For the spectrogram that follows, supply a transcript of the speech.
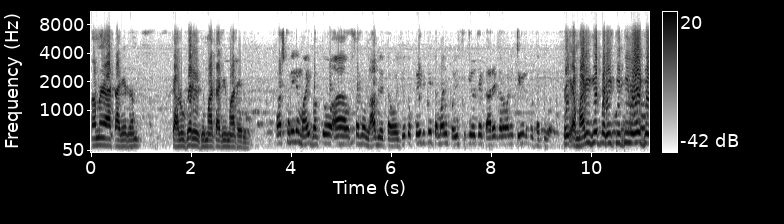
અમે આ કાર્યક્રમ ચાલુ કર્યો છે માતાજી માટેનો. ખાસ કરીને માઈ ભક્તો આ અવસરનો લાભ લેતા હોય છે તો કઈ રીતે તમારી પરિસ્થિતિઓ છે કાર્ય કરવાની કેવી રીતે થતું હોય? તો અમારી જે પરિસ્થિતિ હોય છે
